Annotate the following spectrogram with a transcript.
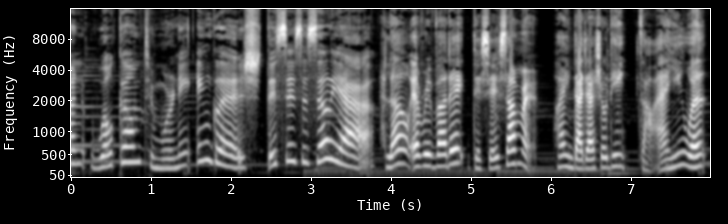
everyone. Welcome to Morning English. This is Cecilia. Hello, everybody. This is Summer. 欢迎大家收听早安英文。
